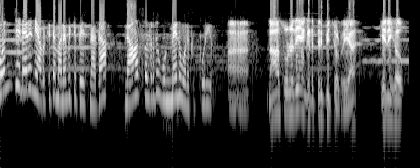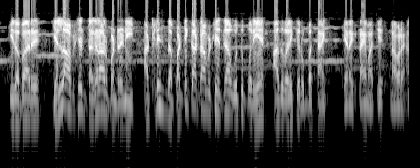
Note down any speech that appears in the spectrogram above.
கொஞ்ச நேரம் நீ அவர்கிட்ட மனவிட்டு பேசினாதான் நான் சொல்றது உண்மைன்னு உனக்கு புரியும். நான் சொன்னதே என்கிட்ட திருப்பி சொல்றியா? எனிகோ இத பாரு எல்லா விஷயம் தகராறு பண்ற நீ. அட்லீஸ்ட் இந்த பட்டிக்காட்டான் விஷயத்த ஒத்து போறியே. அது வரைக்கும் ரொம்ப தேங்க்ஸ் எனக்கு டைம் ஆச்சு. நான் வரேன்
